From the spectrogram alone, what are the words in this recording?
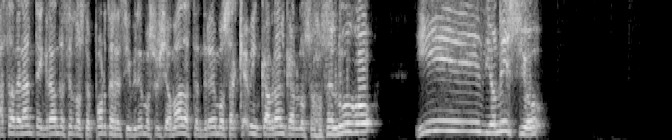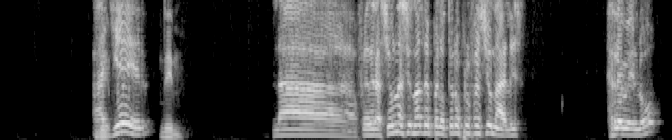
Más adelante en Grandes en los Deportes recibiremos sus llamadas. Tendremos a Kevin Cabral, Carlos José Lugo y Dionisio. Ayer, la Federación Nacional de Peloteros Profesionales reveló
